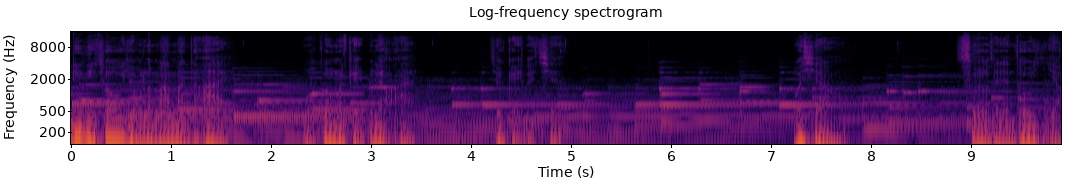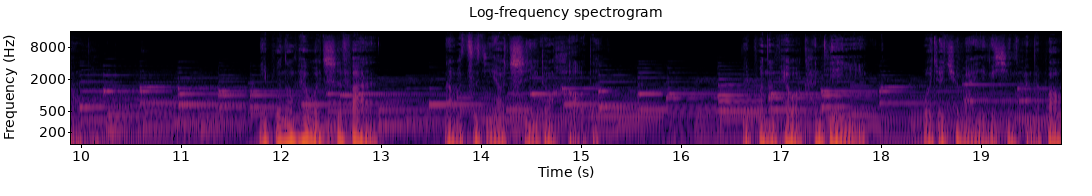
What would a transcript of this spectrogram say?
莉莉周有了满满的爱，我哥们给不了爱，就给了钱。我想，所有的人都一样吧。你不能陪我吃饭，那我自己要吃一顿好的。你不能陪我看电影，我就去买一个新款的包。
